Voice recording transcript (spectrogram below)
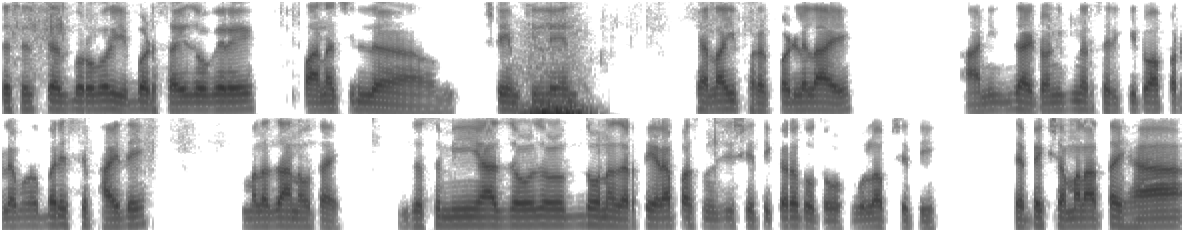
तसेच त्याचबरोबर ही बड साईज वगैरे पानाची स्टेमची लेंथ ह्यालाही फरक पडलेला आहे. आणि जायटॉनिक नर्सरी किट वापरल्यामुळं बरेचसे फायदे मला जाणवत आहे जसं मी आज जवळजवळ दोन हजार तेरापासून जी शेती करत होतो गुलाब शेती त्यापेक्षा मला आता ह्या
